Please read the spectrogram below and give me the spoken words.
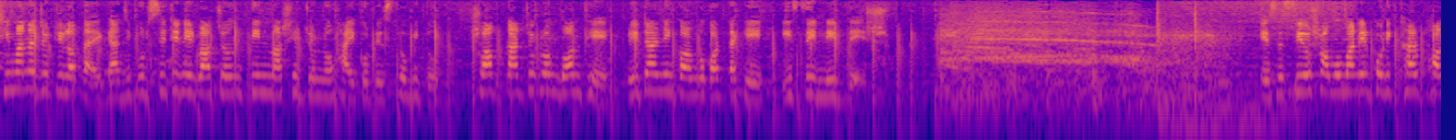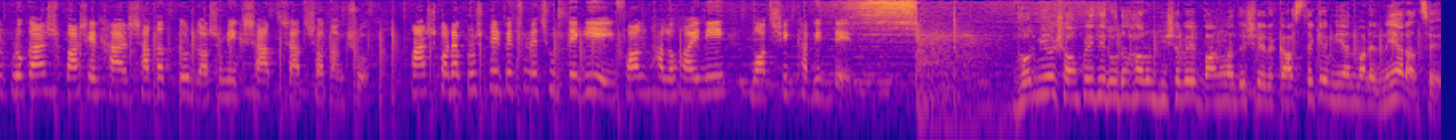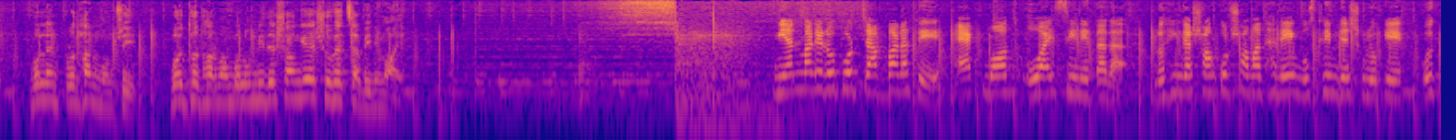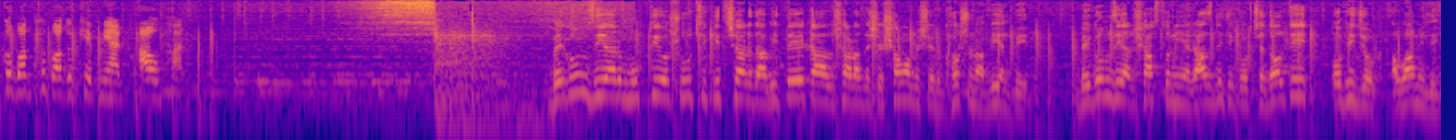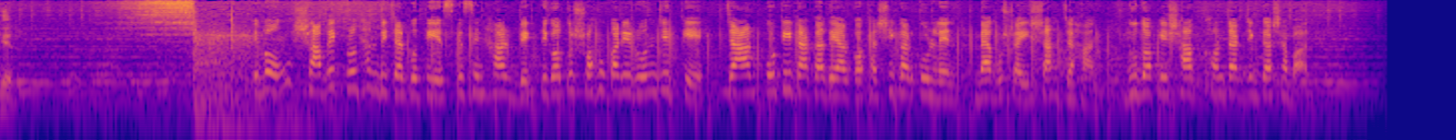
সীমানা জটিলতায় গাজীপুর সিটি নির্বাচন তিন মাসের জন্য হাইকোর্টে স্থগিত। সব কার্যক্রম বন্ধে রিটার্নিং কর্মকর্তাকে ইসির নির্দেশ। এসএসসি ও সমমানের পরীক্ষার ফল প্রকাশ, পাশের হার সাতাত্তর দশমিক সাত সাত শতাংশ। ফাঁস করা প্রশ্নের পেছনে ছুটতে গিয়েই ফল ভালো হয়নি মত শিক্ষাবিদদের ধর্মীয় সম্প্রীতির উদাহরণ হিসেবে বাংলাদেশের কাছ থেকে মিয়ানমারের নেয়ার আছে বললেন প্রধানমন্ত্রী। বৌদ্ধ ধর্মাবলম্বীদের সঙ্গে শুভেচ্ছা বিনিময়। মিয়ানমারের ওপর চাপ বাড়াতে একমত ওআইসি নেতারা। রোহিঙ্গা সংকট সমাধানে মুসলিম দেশগুলোকে ঐক্যবদ্ধ পদক্ষেপ নেওয়ার আহ্বান। বেগম জিয়ার মুক্তি ও সুচিকিৎসার দাবিতে কাল সারা দেশে সমাবেশের ঘোষণা বিএনপির। বেগম জিয়ার স্বাস্থ্য নিয়ে রাজনীতি করছে দলটি, অভিযোগ আওয়ামী লীগের। এবং সাবেক প্রধান বিচারপতি এস কে সিনহার ব্যক্তিগত সহকারী রঞ্জিতকে চার কোটি টাকা দেওয়ার কথা স্বীকার করলেন ব্যবসায়ী শাহজাহান। দুদকে সাত ঘণ্টার জিজ্ঞাসাবাদ।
